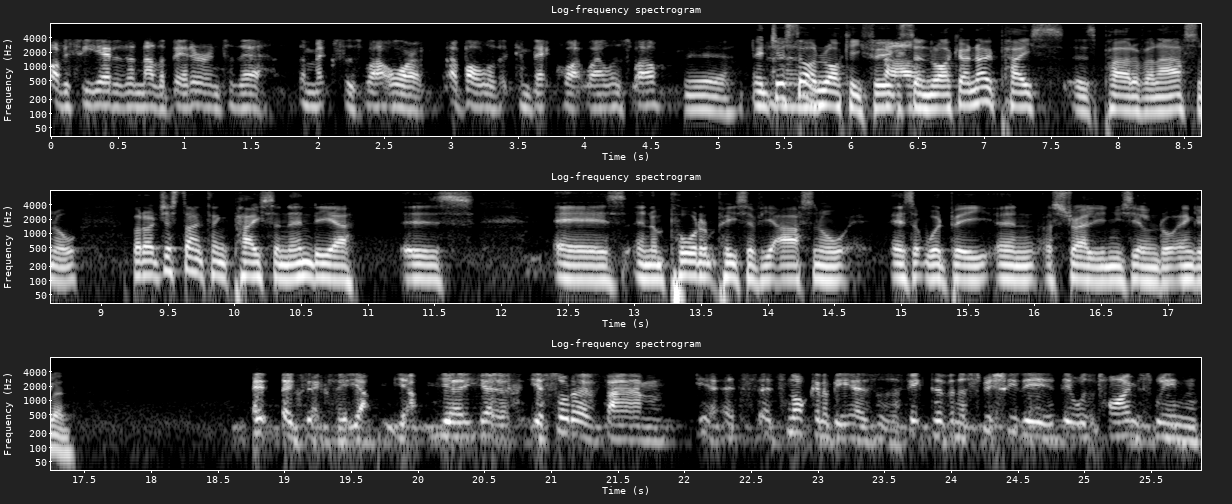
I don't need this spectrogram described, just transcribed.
obviously added another batter into the, the mix as well, or a, a bowler that can bat quite well as well. Yeah, and just um, on Lockie Ferguson, uh, like I know pace is part of an arsenal, but I just don't think pace in India is as an important piece of your arsenal as it would be in Australia, New Zealand, or England. Exactly. Yeah. Yeah. Yeah. Yeah. You're sort of. Um, yeah. It's it's not going to be as, as effective, and especially there there was times when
